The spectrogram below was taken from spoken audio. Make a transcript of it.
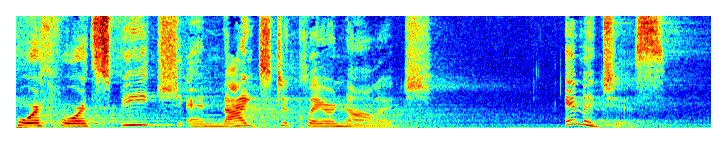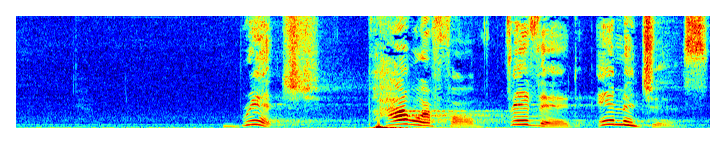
pour forth speech, and nights declare knowledge. Images. Rich, powerful, vivid images.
